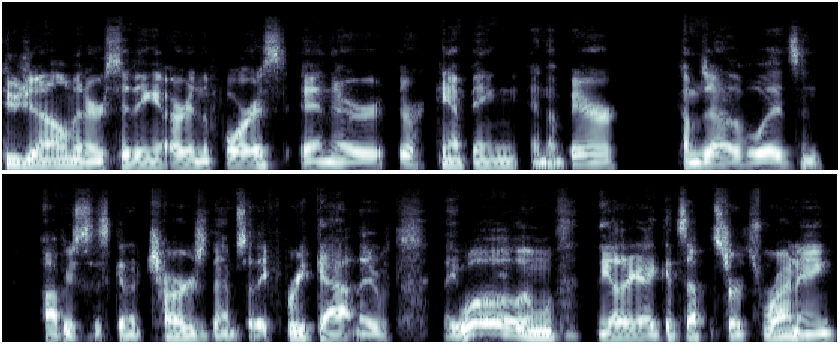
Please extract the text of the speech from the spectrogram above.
two gentlemen are sitting are in the forest and they're they're camping and a bear comes out of the woods and obviously it's going to charge them. So they freak out and they, they, whoa. And the other guy gets up and starts running,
